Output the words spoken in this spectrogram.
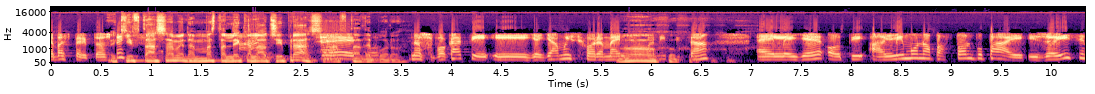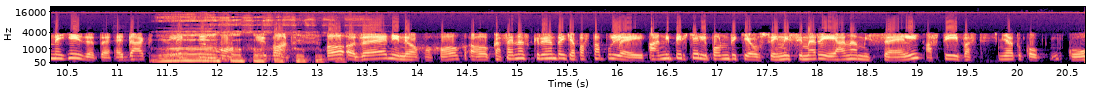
Εν πάση περιπτώσει. Εκεί φτάσαμε να μην μας τα λέει καλά ο Τσίπρας. Ε, Αυτά δεν μπορώ. Να σου πω κάτι. Η γιαγιά μου, η συγχωρεμένη Οχ, oh, οχ, πανίτησα, έλεγε ότι αλίμονο από αυτόν που πάει. Η ζωή συνεχίζεται. Εντάξει, Οχ, Αλέξη μου. οχ, οχ, Λοιπόν, οχ, οχ, οχ. ο- δεν είναι ο χοχοχ. Ο καθένας κρίνεται για από αυτά που λέει. Αν υπήρχε λοιπόν δικαιοσύνη, σήμερα η Άννα Μισελ, αυτή η βαστισμιά του κοκκού,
